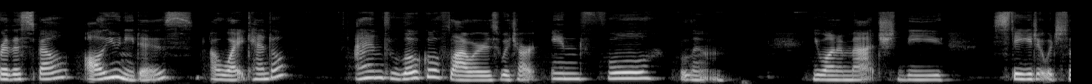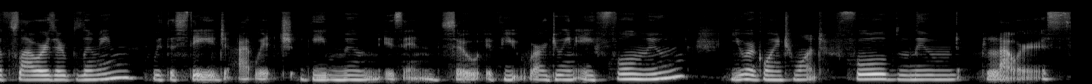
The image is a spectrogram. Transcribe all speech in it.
For this spell, all you need is a white candle and local flowers which are in full bloom. You want to match the stage at which the flowers are blooming with the stage at which the moon is in. So if you are doing a full moon, you are going to want full bloomed flowers.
